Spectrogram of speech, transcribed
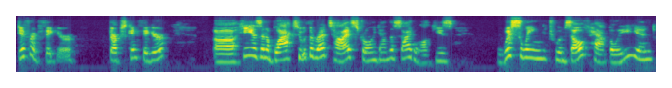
different figure, dark skinned figure. Uh, he is in a black suit with a red tie, strolling down the sidewalk. He's whistling to himself happily and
